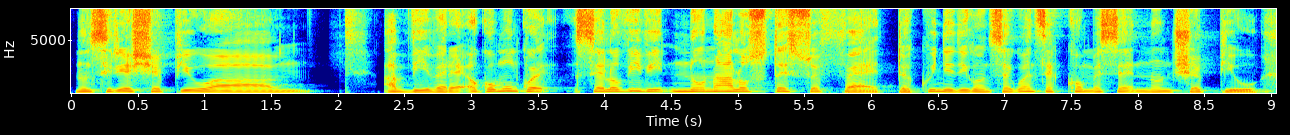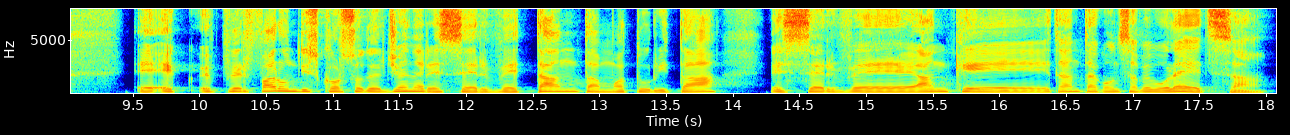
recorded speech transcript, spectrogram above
non si riesce più a, a vivere o comunque se lo vivi non ha lo stesso effetto e quindi di conseguenza è come se non c'è più. E, e, e, per fare un discorso del genere serve tanta maturità e serve anche tanta consapevolezza.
